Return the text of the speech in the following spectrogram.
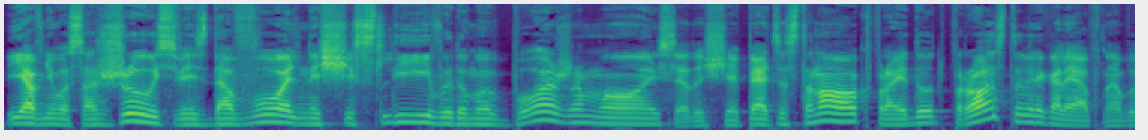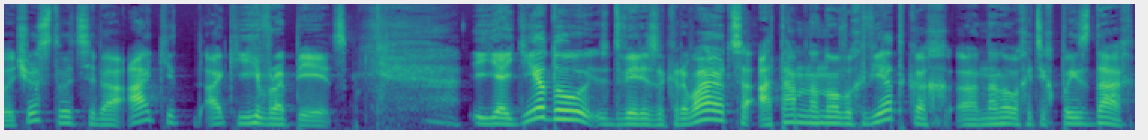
И я в него сажусь, весь довольный, счастливый, думаю, боже мой, следующие пять остановок пройдут просто великолепно, я буду чувствовать себя аки, аки европеец. И я еду, двери закрываются, а там на новых ветках, э, на новых этих поездах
